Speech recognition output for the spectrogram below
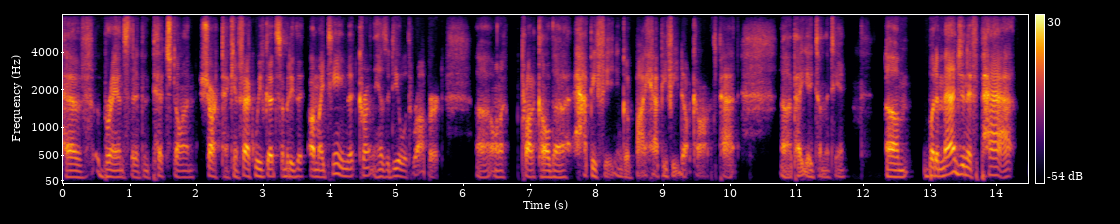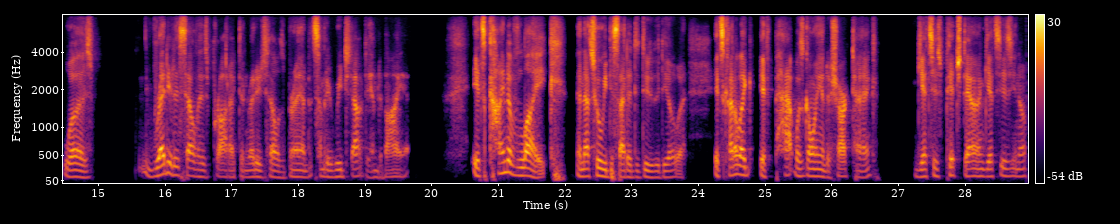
have brands that have been pitched on Shark Tank. In fact, we've got somebody that on my team that currently has a deal with Robert uh, on a product called uh, Happy Feet. You can go buyhappyfeet.com. It's Pat, uh, Pat Yates on the team. Um, but imagine if Pat was ready to sell his product and ready to sell his brand, but somebody reached out to him to buy it. It's kind of like, and that's who we decided to do the deal with. It's kind of like if Pat was going into Shark Tank, gets his pitch down, gets his, you know,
